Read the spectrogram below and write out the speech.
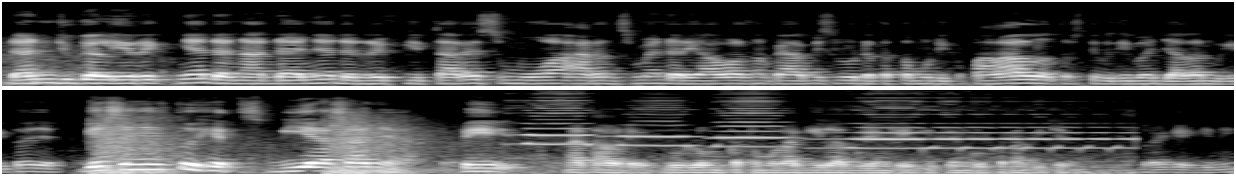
Dan juga liriknya dan nadanya dan riff gitarnya semua aransemen dari awal sampai habis lu udah ketemu di kepala lo terus tiba-tiba jalan begitu aja. Biasanya itu hits biasanya. Tapi nggak tahu deh gue belum ketemu lagi lagu yang kayak gitu yang gue pernah bikin. Kayak gini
